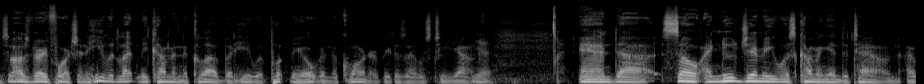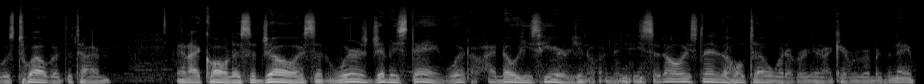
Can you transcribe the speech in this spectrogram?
So I was very fortunate. He would let me come in the club, but he would put me over in the corner because I was too young. Yeah. And uh, so I knew Jimmy was coming into town. I was 12 at the time. And I called. I said, Joe, I said, where's Jimmy staying? What? I know he's here, you know. And he said, oh, he's staying at a hotel, whatever. You know, I can't remember the name.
